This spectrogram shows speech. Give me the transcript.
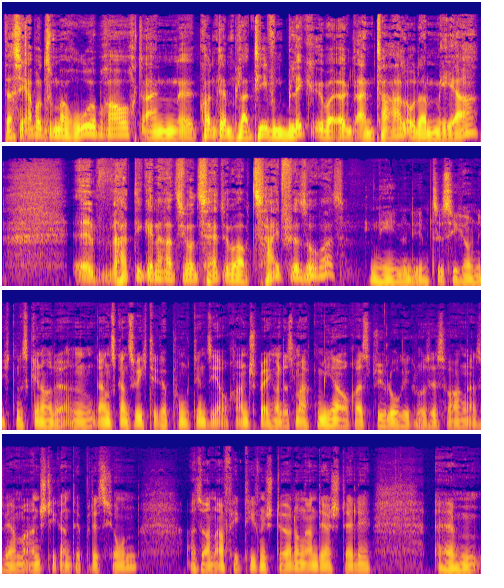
dass sie ab und zu mal Ruhe braucht, einen äh, kontemplativen Blick über irgendein Tal oder Meer. Hat die Generation Z überhaupt Zeit für sowas? Nee, nimmt sie sich auch nicht. das ist genau der, ein ganz, ganz wichtiger Punkt, den Sie auch ansprechen. Und das macht mir auch als Psychologe große Sorgen. Also wir haben einen Anstieg an Depressionen, also an affektiven Störungen an der Stelle. Ähm,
